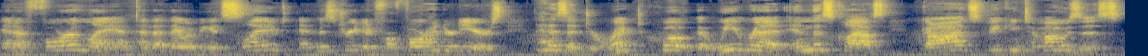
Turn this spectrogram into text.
in a foreign land, and that they would be enslaved and mistreated for 400 years. That is a direct quote that we read in this class, God speaking to Moses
